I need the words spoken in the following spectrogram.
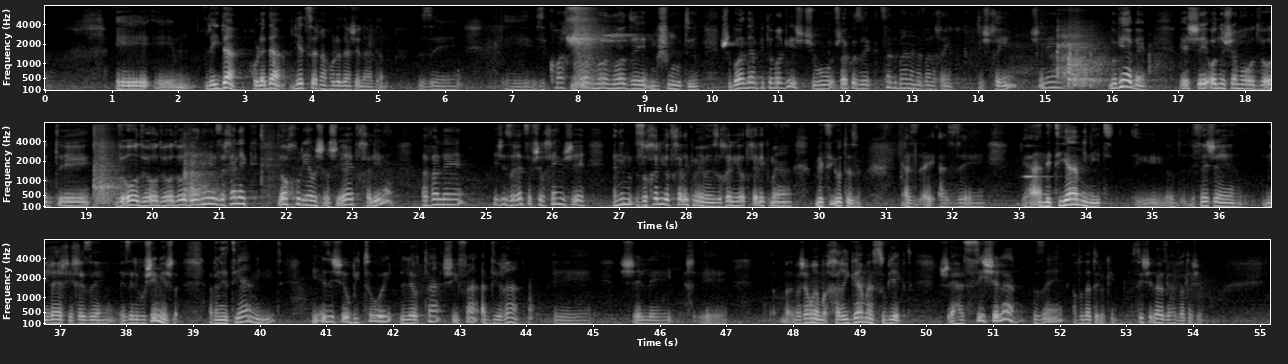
לידה, הולדה, יצר ההולדה של האדם. זה, זה כוח מאוד מאוד מאוד משמעותי, שבו האדם פתאום מרגיש שהוא, אפשר לקרוא לזה, קצת בעל ענווה לחיים. יש חיים שאני נוגע בהם. יש עוד נשמות ועוד ועוד ועוד ועוד ועוד, ואני, זה חלק, לא חוליה בשרשרת, חלילה, אבל יש איזה רצף של חיים שאני זוכה להיות חלק מהם, ואני זוכה להיות חלק מהמציאות הזו. אז, אז הנטייה המינית, עוד לפני שנראה איך, איך איזה, איזה לבושים יש לה, אבל הנטייה המינית היא איזשהו ביטוי לאותה שאיפה אדירה של מה שאומרים, חריגה מהסובייקט, שהשיא שלה זה עבודת אלוקים, השיא שלה זה אהבת השם.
